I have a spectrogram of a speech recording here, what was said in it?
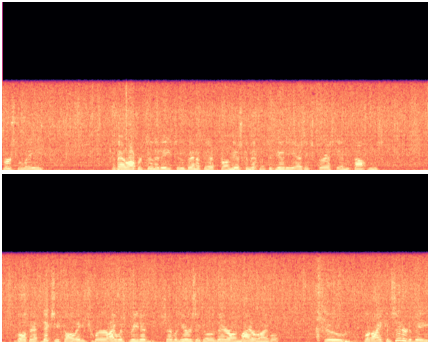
personally have had opportunity to benefit from his commitment to beauty as expressed in fountains, both at Dixie College, where I was greeted several years ago there on my arrival, to what I consider to be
